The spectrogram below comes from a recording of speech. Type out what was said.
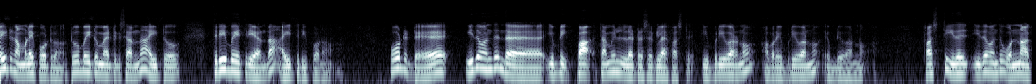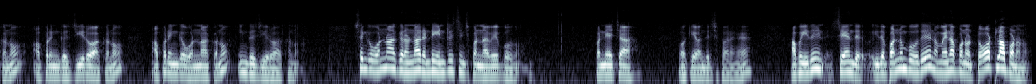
ஐ டூ நம்மளே போட்டுக்கணும். டூ பை டூ மேட்ரிக்ஸாக இருந்தால் ஐ டூ த்ரீ பை த்ரீயாக இருந்தால் ஐ த்ரீ போடணும். போட்டுட்டு இதை வந்து இந்த இப்படி பா தமிழ் லெட்டர்ஸ் இருக்குல்ல ஃபஸ்ட்டு இப்படி வரணும் அப்புறம் இப்படி வரணும் இப்படி வரணும். ஃபஸ்ட்டு இதை இதை வந்து ஒன்றாக்கணும் அப்புறம் இங்கே ஜீரோ ஆக்கணும் அப்புறம் இங்கே ஒன்றாக்கணும் இங்கே ஜீரோ ஆக்கணும். ஸோ இங்கே ஒன்றாக்கணும்னா ரெண்டு இன்டர்சேஞ்ச் பண்ணாவே போதும். பண்ணியாச்சா? ஓகே வந்துருச்சு பாருங்கள் அப்போ இதையும் சேர்ந்து இதை பண்ணும்போது நம்ம என்ன பண்ணணும்? டோட்டலாக பண்ணணும்.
